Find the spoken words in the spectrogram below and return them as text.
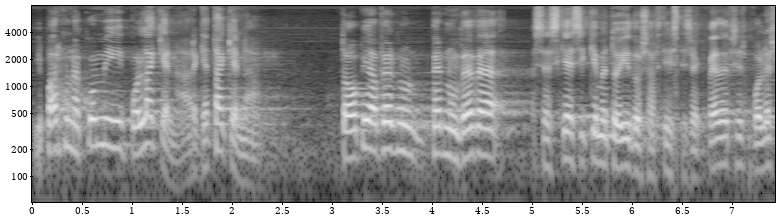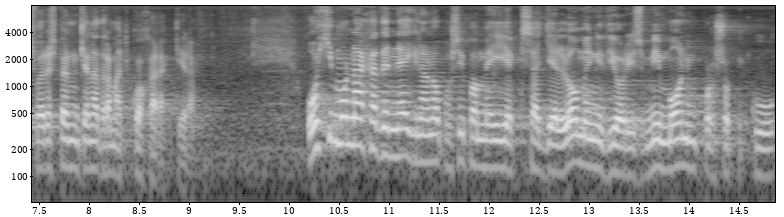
υπάρχουν ακόμη πολλά κενά, αρκετά κενά, τα οποία παίρνουν, παίρνουν βέβαια σε σχέση και με το είδος αυτής της εκπαίδευσης, πολλές φορές παίρνουν και ένα δραματικό χαρακτήρα. Όχι μονάχα δεν έγιναν, όπως είπαμε, οι εξαγγελόμενοι διορισμοί μόνιμου προσωπικού,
